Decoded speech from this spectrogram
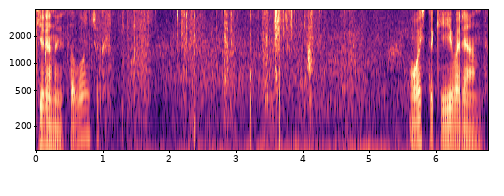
Шкіряний салончик. Ось такий варіант.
